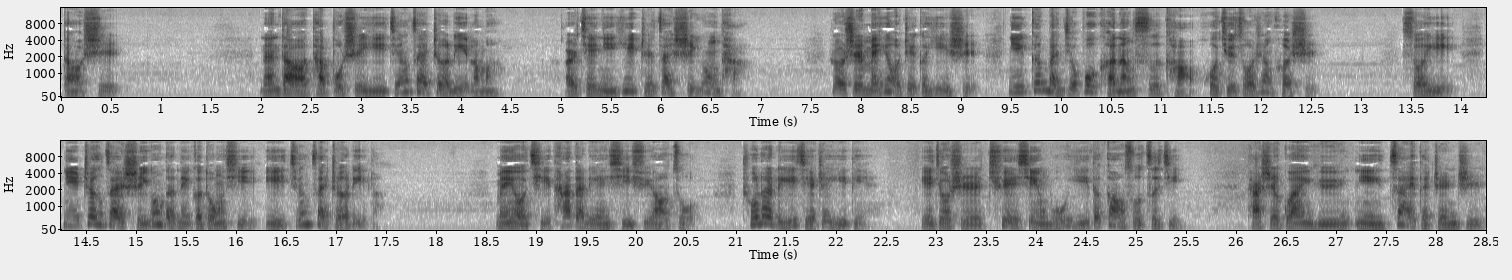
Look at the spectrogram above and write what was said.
导师，难道他不是已经在这里了吗？而且你一直在使用它。若是没有这个意识，你根本就不可能思考或去做任何事。所以，你正在使用的那个东西已经在这里了。没有其他的练习需要做，除了理解这一点，也就是确信无疑地告诉自己，它是关于你在的真知，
